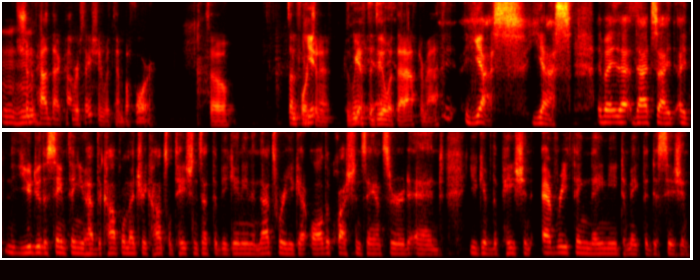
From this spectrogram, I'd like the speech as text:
mm-hmm. should have had that conversation with him before. So it's unfortunate because we have to deal with that aftermath. Yes, yes, but that, that's I, I, You do the same thing. You have the complimentary consultations at the beginning, and that's where you get all the questions answered, and you give the patient everything they need to make the decision.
